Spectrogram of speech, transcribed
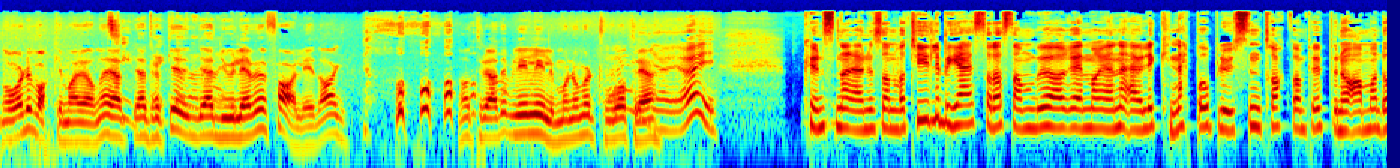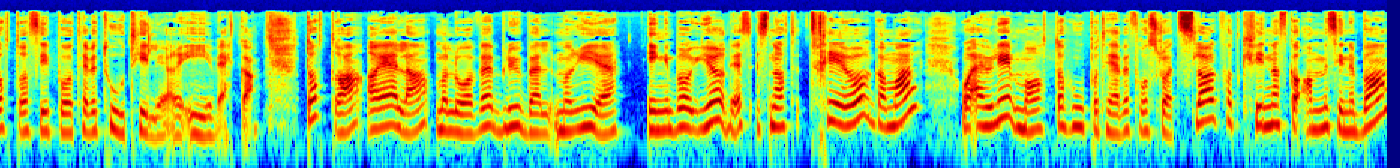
nå var du vakker, Marianne. Jeg, jeg tror ikke jeg, Du lever farlig i dag. Nå tror jeg det blir lillemor nummer to og tre. Oi, oi. Kunstner Aunesson var tydelig begeistra da samboer Marianne Auli kneppa opp blusen, trakk fram puppen og amma dattera si på TV 2 tidligere i veka. Dattera, Aela Malove Bluebell Marie Ingeborg Gjørdis er snart tre år gammel, og Auli mater hun på TV for å slå et slag for at kvinner skal amme sine barn,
